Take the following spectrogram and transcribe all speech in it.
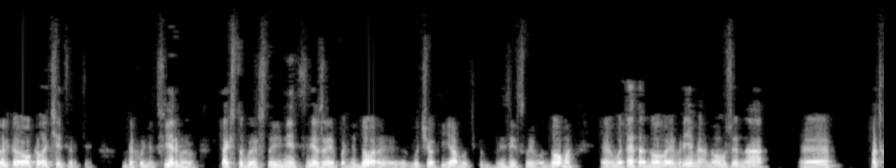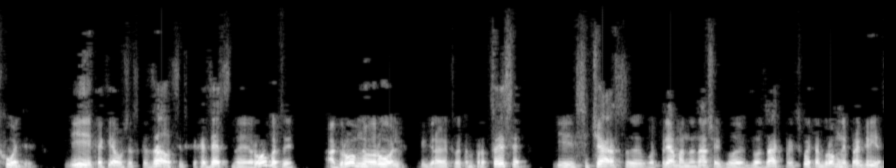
только около четверти доходит фермеру. Так, чтобы, чтобы иметь свежие помидоры, лучок и яблочко вблизи своего дома, э, вот это новое время, оно уже на э, подходе. И, как я уже сказал, сельскохозяйственные роботы огромную роль играют в этом процессе. И сейчас вот прямо на наших глазах происходит огромный прогресс.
